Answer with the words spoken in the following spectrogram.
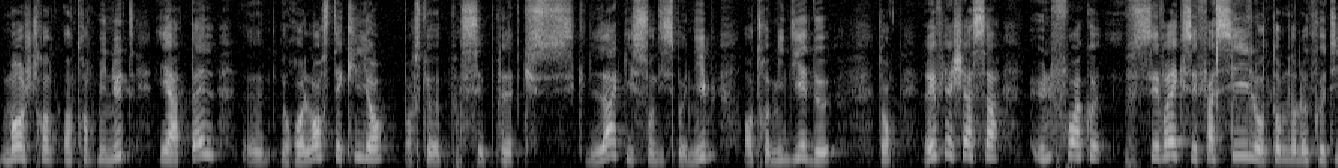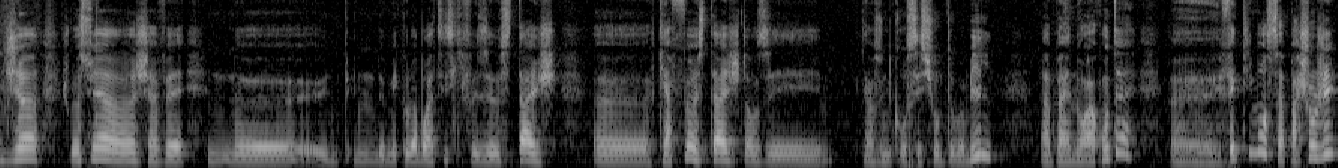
mange en 30 minutes et appelle, euh, relance tes clients. Parce que c'est peut-être là qu'ils sont disponibles entre midi et deux. Donc réfléchis à ça. Une fois que c'est vrai que c'est facile, on tombe dans le quotidien. Je me souviens, hein, j'avais une, de mes collaboratrices qui faisait un stage, euh, qui a fait un stage dans, dans une concession automobile ah ben, me racontait. Euh, effectivement, ça n'a pas changé.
